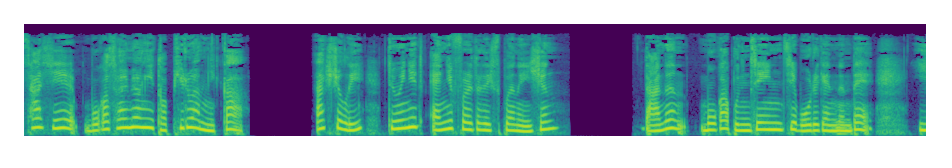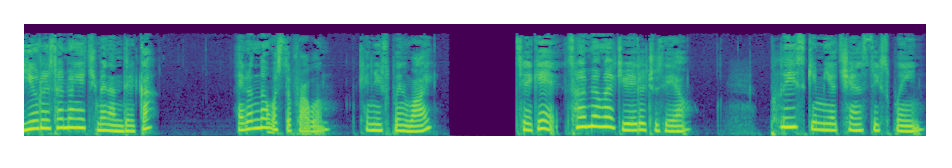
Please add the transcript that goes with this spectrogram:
사실 뭐가 설명이 더 필요합니까? Actually, do we need any further explanation? 나는 뭐가 문제인지 모르겠는데 이유를 설명해 주면 안 될까? I don't know what's the problem. Can you explain why? 제게 설명할 기회를 주세요. Please give me a chance to explain.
